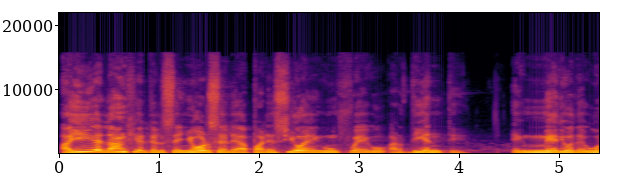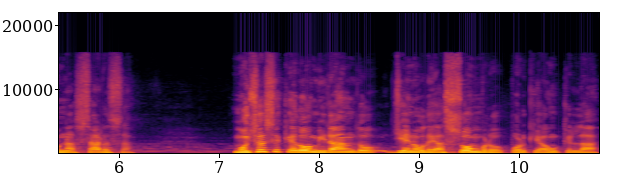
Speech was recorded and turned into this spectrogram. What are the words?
Allí el ángel del Señor se le apareció en un fuego ardiente en medio de una zarza. Moisés se quedó mirando lleno de asombro porque aunque la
